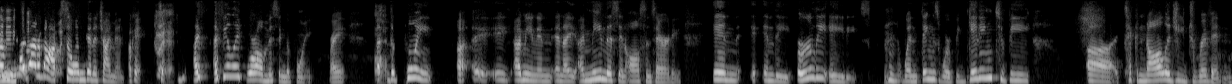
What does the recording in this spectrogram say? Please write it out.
I, in I any- got a box, so I'm going to chime in. Okay. Go ahead. I, I feel like we're all missing the point, right? Oh. the point, uh, I, I mean, and, and I, I mean this in all sincerity. In in the early 80s, when things were beginning to be uh, technology driven,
